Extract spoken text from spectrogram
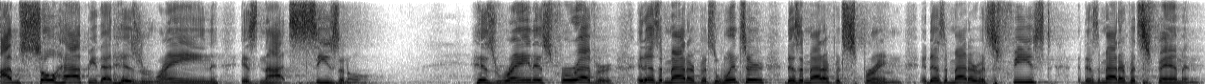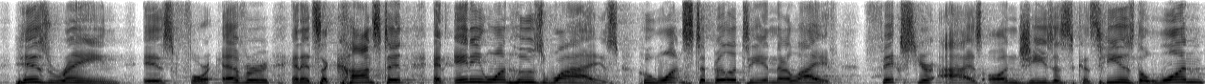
I'm so happy that his reign is not seasonal. His reign is forever. It doesn't matter if it's winter, it doesn't matter if it's spring, it doesn't matter if it's feast, it doesn't matter if it's famine. His reign is forever and it's a constant. And anyone who's wise, who wants stability in their life, fix your eyes on Jesus because he is the one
